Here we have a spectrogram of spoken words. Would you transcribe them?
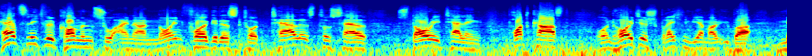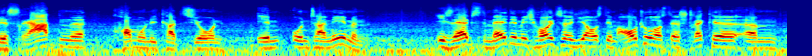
Herzlich willkommen zu einer neuen Folge des Totalis to Sell Storytelling Podcast. Und heute sprechen wir mal über missratene Kommunikation im Unternehmen. Ich selbst melde mich heute hier aus dem Auto, aus der Strecke ähm,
